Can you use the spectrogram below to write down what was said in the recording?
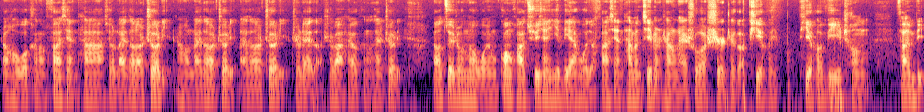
然后我可能发现它就来到了这里，然后来到了这里，来到了这里之类的是吧？还有可能在这里。然后最终呢，我用光滑曲线一连，我就发现它们基本上来说是这个 P 和 P 和 V 成反比，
